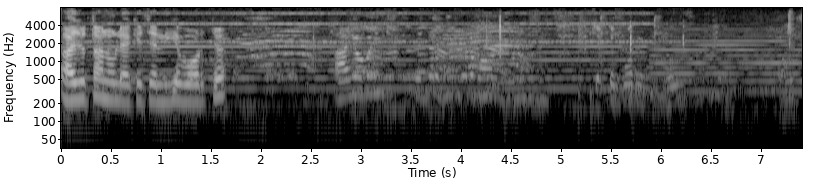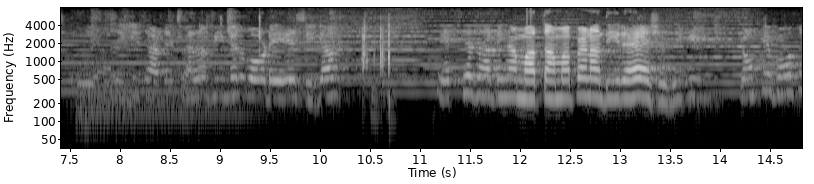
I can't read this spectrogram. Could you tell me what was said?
ਆਜੋ ਤੁਹਾਨੂੰ ਲੈ ਕੇ ਚੱਲੀਏ ਵਾਰਡ 'ਚ। ਆਜੋ ਬਈ। ਸਾਡੇ ਸੀਗਾ। ਇੱਥੇ ਸਾਡੀਆਂ ਮਾਤਾਵਾਂ ਭੈਣਾਂ ਦੀ ਰਹਿائش ਸੀਗੀ। ਕਿਉਂਕਿ ਬਹੁਤ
